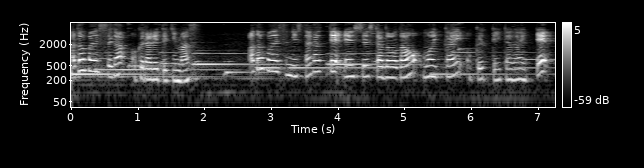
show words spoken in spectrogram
アドバイスが送られてきます。アドバイスに従って練習した動画をもう一回送っていただいて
